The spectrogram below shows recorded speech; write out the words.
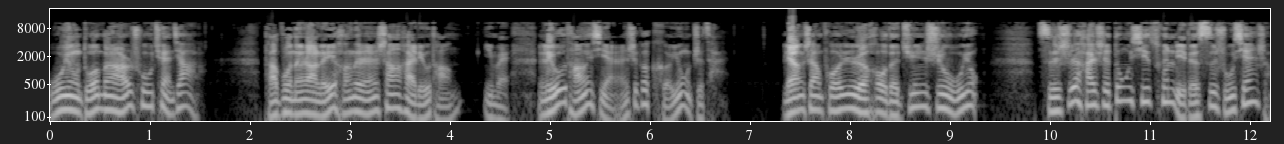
吴用夺门而出劝架了。他不能让雷横的人伤害刘唐，因为刘唐显然是个可用之才。梁山泊日后的军师吴用，此时还是东西村里的私塾先生。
